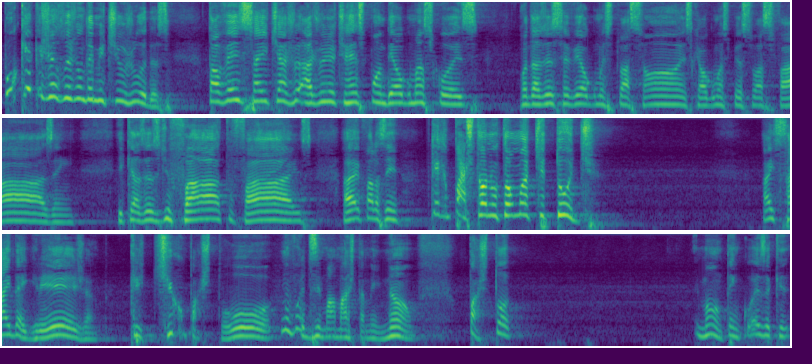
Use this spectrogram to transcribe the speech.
Por que, que Jesus não demitiu Judas? Talvez isso aí te ajude a te responder algumas coisas. Quando às vezes você vê algumas situações que algumas pessoas fazem, e que às vezes de fato faz. Aí fala assim: por que, que o pastor não toma uma atitude? Aí sai da igreja, critica o pastor, não vou dizimar mais também, não. Pastor, irmão, tem coisa que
